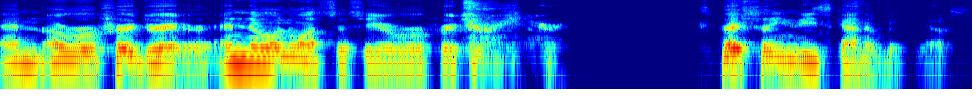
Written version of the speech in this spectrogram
and a refrigerator. And no one wants to see a refrigerator, especially in these kind of videos.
